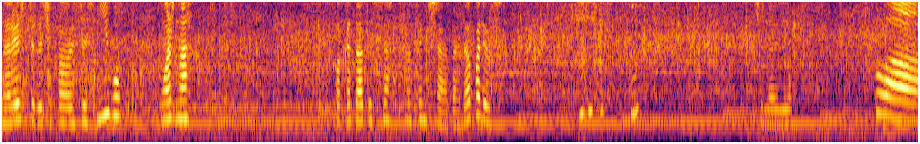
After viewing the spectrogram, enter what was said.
Нарешті дочекалася снігу. Можна покататися на санчатах, да, Полюш? Чоловік. Клас!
